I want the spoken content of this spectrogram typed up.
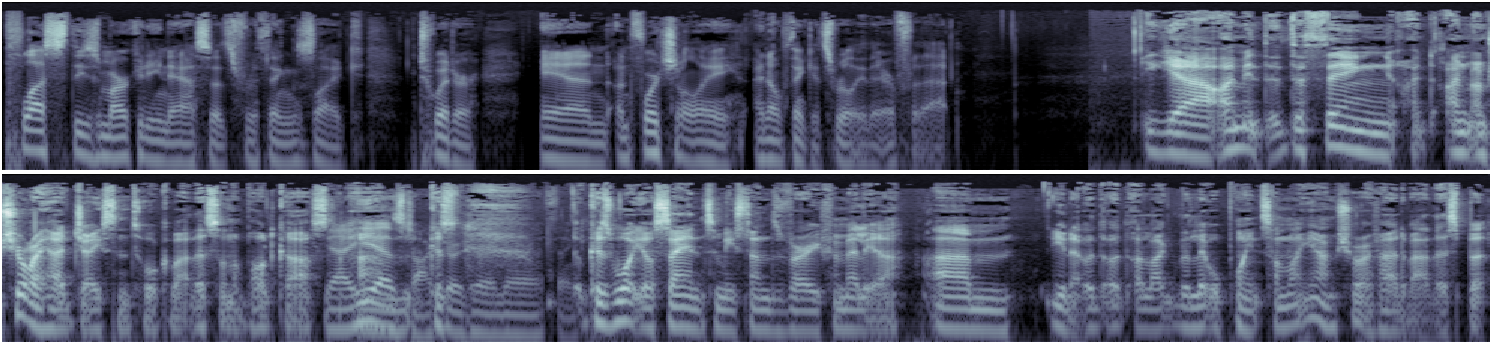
plus these marketing assets for things like Twitter. And unfortunately, I don't think it's really there for that. Yeah, I mean the, the thing. I, am sure I heard Jason talk about this on a podcast. Yeah, he um, has talked to it here and there. Because what you're saying to me sounds very familiar. Um, you know, I, I like the little points. I'm like, yeah, I'm sure I've heard about this, but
